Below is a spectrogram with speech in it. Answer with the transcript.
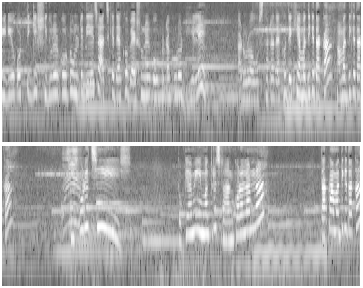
ভিডিও করতে গিয়ে সিঁদুরের কৌটো উল্টে দিয়েছে। আজকে দেখো বেসনের কৌটোটা পুরো ঢেলে। আর ওর অবস্থাটা দেখো। দেখি আমার দিকে তাকা, আমার দিকে তাকা। কি করেছিস? তোকে আমি এইমাত্র স্নান করালাম না? তাকা আমার দিকে তাকা।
